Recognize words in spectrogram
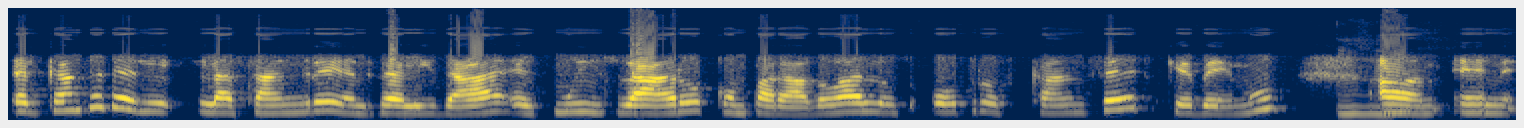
el cáncer de la sangre en realidad es muy raro comparado a los otros cánceres que vemos. Um, en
